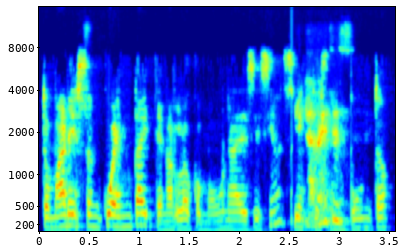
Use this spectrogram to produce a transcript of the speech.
tomar eso en cuenta y tenerlo como una decisión, si es que es un punto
